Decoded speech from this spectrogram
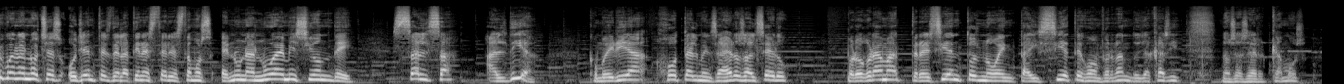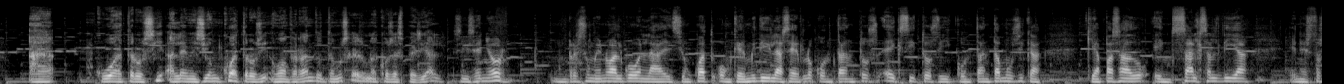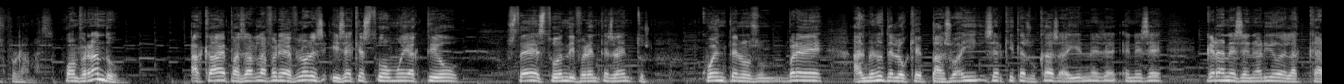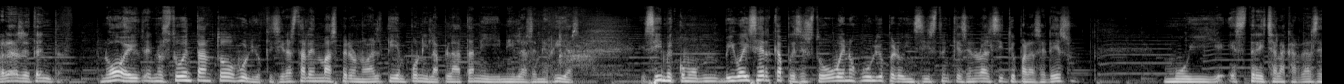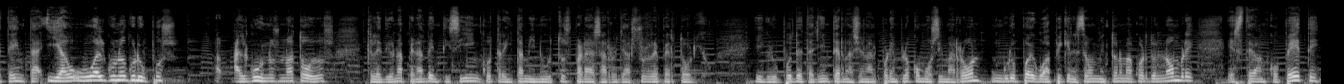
Muy buenas noches, oyentes de Latina Estéreo. Estamos en una nueva emisión de Salsa al Día. Como diría J, el mensajero salsero, programa 397, Juan Fernando. Ya casi nos acercamos a, cuatro, a la emisión 400. Juan Fernando, tenemos que hacer una cosa especial. Sí, señor. Un resumen o algo en la edición 4, aunque es muy difícil hacerlo con tantos éxitos y con tanta música que ha pasado en Salsa al Día en estos programas. Juan Fernando, acaba de pasar la Feria de Flores y sé que estuvo muy activo. Usted estuvo en diferentes eventos. Cuéntenos un breve, al menos de lo que pasó ahí cerquita de su casa, ahí en ese, gran escenario de la carrera 70. No, eh, no estuve en tanto, Julio. Quisiera estar en más, pero no al tiempo, ni la plata, ni, ni las energías. Sí, me, como vivo ahí cerca, pues estuvo bueno, Julio, pero insisto en que ese no era el sitio para hacer eso. Muy estrecha la carrera 70 y hubo algunos grupos algunos, no a todos, que les dieron apenas 25, 30 minutos para desarrollar su repertorio. Y grupos de talla internacional, por ejemplo, como Cimarrón, un grupo de Guapi que en este momento no me acuerdo el nombre, Esteban Copete.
